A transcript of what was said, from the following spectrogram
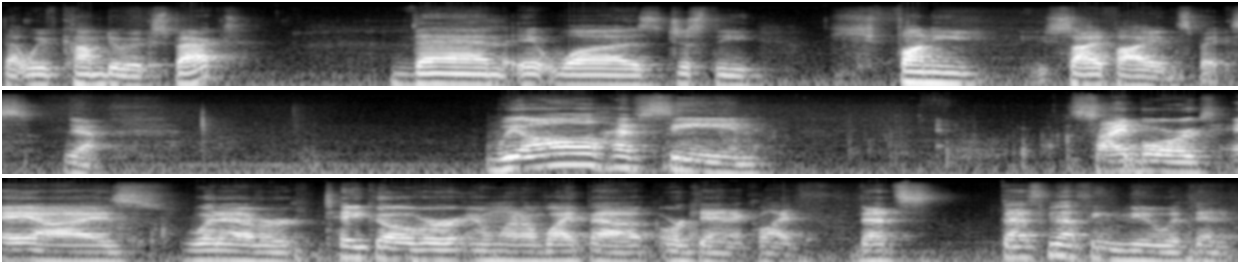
that we've come to expect than it was just the funny sci-fi in space. Yeah. We all have seen cyborgs, AIs, whatever, take over and want to wipe out organic life. That's that's nothing new within it.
